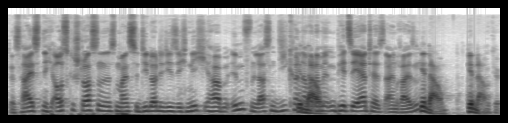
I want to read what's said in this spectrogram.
Das heißt, nicht ausgeschlossen ist, meinst du, die Leute, die sich nicht haben impfen lassen, die können genau. aber dann mit einem PCR-Test einreisen? Genau, genau. Okay.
